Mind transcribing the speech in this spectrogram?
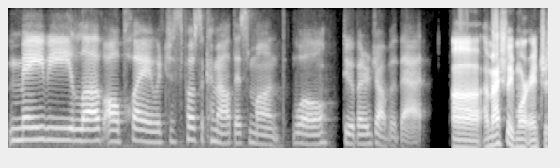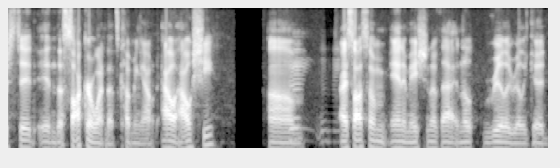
maybe Love All Play, which is supposed to come out this month, will do a better job of that. Uh, I'm actually more interested in the soccer one that's coming out, Ao Aoshi. Um, Mhm. I saw some animation of that and it looked really, really good.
